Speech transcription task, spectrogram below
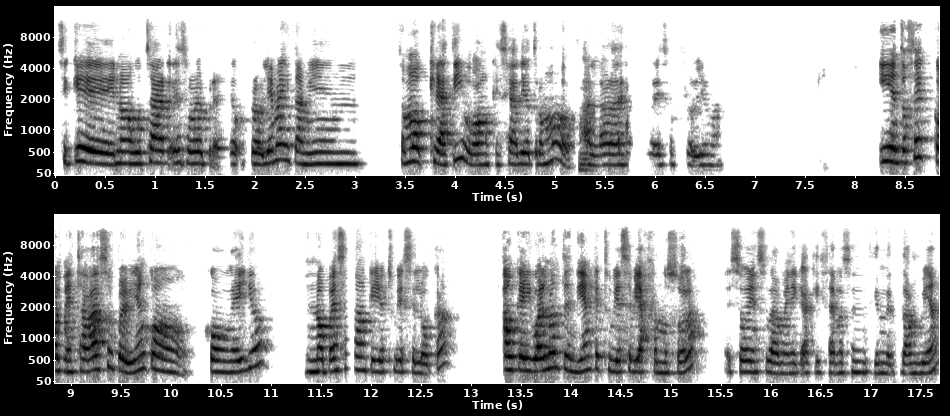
sí que nos gusta resolver problemas y también somos creativos, aunque sea de otro modo, a la hora de resolver esos problemas. Y entonces conectaba súper bien con, con ellos, no pensaban que yo estuviese loca, aunque igual no entendían que estuviese viajando sola, eso en Sudamérica quizá no se entiende tan bien,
